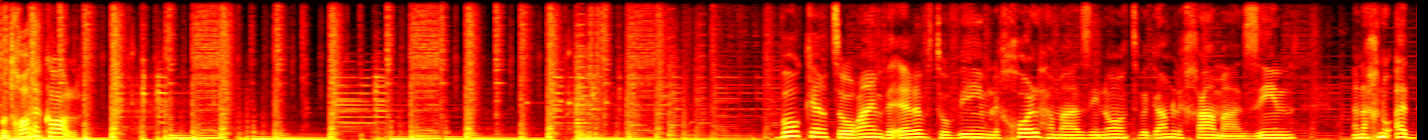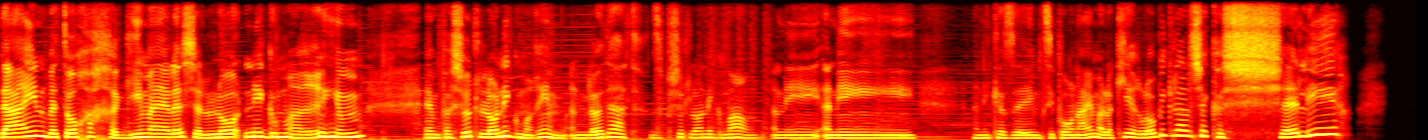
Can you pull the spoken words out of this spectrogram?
פותחות הכל. בוקר, צהריים וערב טובים לכל המאזינות וגם לך המאזין. אנחנו עדיין בתוך החגים האלה שלא נגמרים. הם פשוט לא נגמרים, אני לא יודעת, זה פשוט לא נגמר. אני, אני, אני כזה עם ציפורניים על הקיר, לא בגלל שקשה לי,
